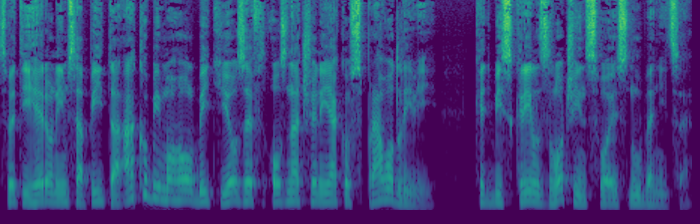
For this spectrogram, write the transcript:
Svetý Hieronym sa pýta, ako by mohol byť Jozef označený ako spravodlivý, keď by skryl zločin svojej snúbenice.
